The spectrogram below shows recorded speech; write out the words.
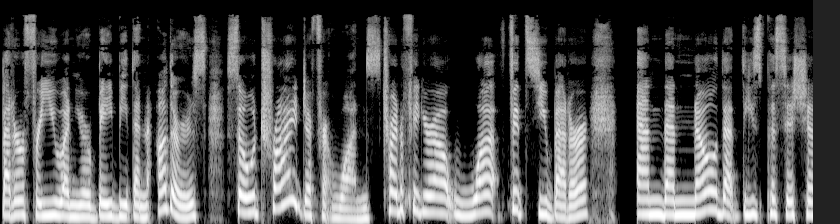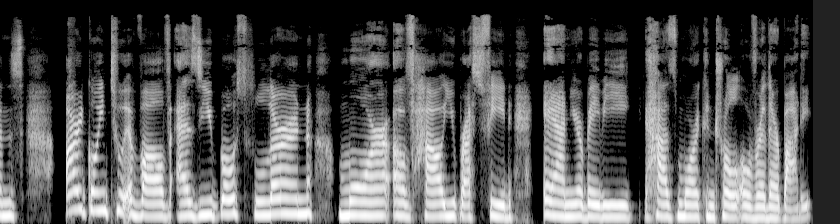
better for you and your baby than others. So try different ones. Try to figure out what fits you better and then know that these positions are going to evolve as you both learn more of how you breastfeed and your baby has more control over their body.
